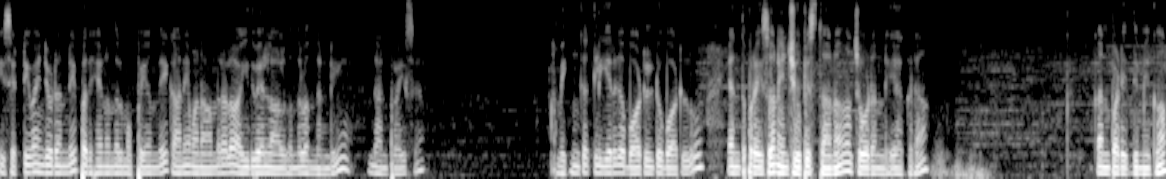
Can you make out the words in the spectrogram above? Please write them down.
ఈ సెట్టి వైన్ చూడండి పదిహేను వందల ముప్పై ఉంది. కానీ మన ఆంధ్రాలో ఐదు వేల నాలుగు వందలు ఉందండి. దాని ప్రైస్. మీకు ఇంకా క్లియర్గా బాటిల్ టు బాటిల్ ఎంత ప్రైసో నేను చూపిస్తాను. చూడండి అక్కడ. కనపడిద్ది మీకు.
